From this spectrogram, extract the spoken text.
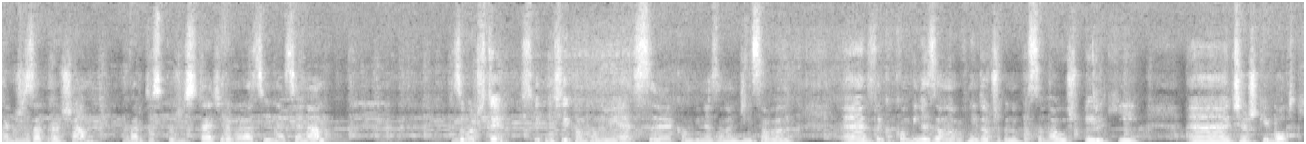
Także zapraszam. Warto skorzystać. Rewelacyjna cena. Zobaczcie, świetnie się komponuje z kombinezonem jeansowym. E, Do tego kombinezonu równie dobrze będą pasowały szpilki, e, ciężkie botki.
